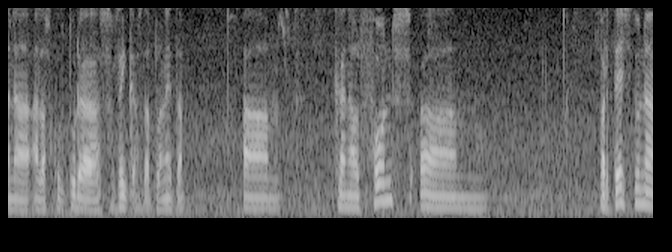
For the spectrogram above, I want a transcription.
en, a, a les cultures riques del planeta um, que en el fons um, parteix d'una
